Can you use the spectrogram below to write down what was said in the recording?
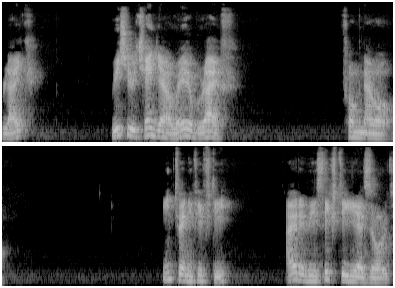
like, we should change our way of life from now on. In 2050, I will be 60 years old.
